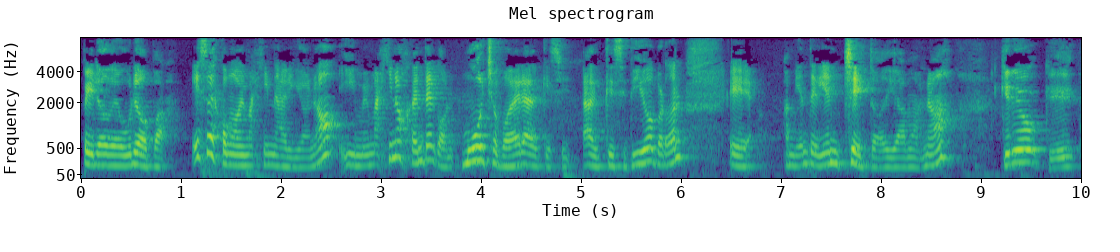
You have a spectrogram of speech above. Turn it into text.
pero de Europa. Ese es como imaginario, ¿no? Y me imagino gente con mucho poder adquisitivo, perdón, eh, ambiente bien cheto, digamos, ¿no? Creo que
